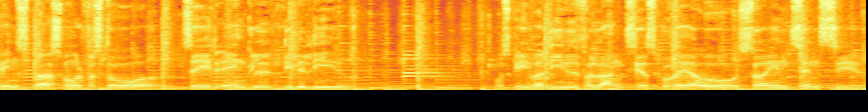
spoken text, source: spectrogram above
Findes spørgsmål for store til et enkelt lille liv. Måske var livet for langt til at skulle være åh så intensivt.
